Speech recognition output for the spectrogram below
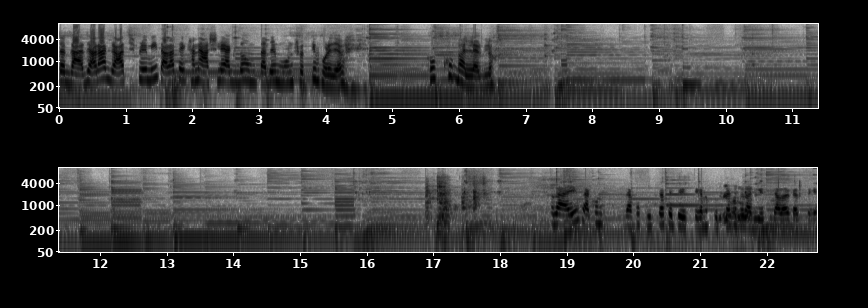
তা যারা গাছপ্রেমী, তারা তো এখানে আসলে একদম তাদের মন সত্যি ভরে যাবে। খুব খুব ভালো লাগল। এখন দেখো ফুচকা খেতে এসছে কেন ফুচকা খেতে দাঁড়িয়েছি দাদার কাছ থেকে।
